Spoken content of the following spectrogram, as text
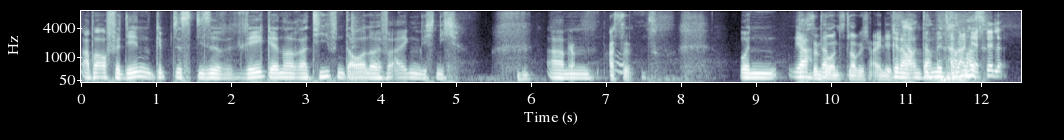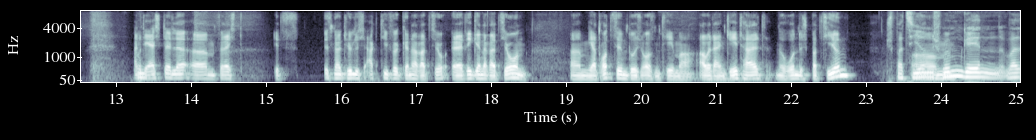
Aber auch für den gibt es diese regenerativen Dauerläufe eigentlich nicht. Mhm. Ähm, Hast du, Und ja, da sind dann- wir uns, glaube ich, einig. genau, Ja. und damit Also haben an wir der Stelle, an der Stelle ähm, vielleicht jetzt ist natürlich aktive Generation, äh, Regeneration ähm, ja trotzdem durchaus ein Thema. Aber dann geht halt eine Runde spazieren, spazieren, Ähm, schwimmen gehen. weil-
